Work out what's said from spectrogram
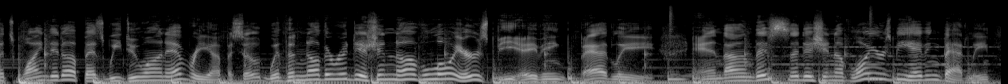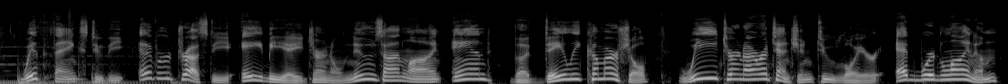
Let's wind it up as we do on every episode with another edition of Lawyers Behaving Badly. And on this edition of Lawyers Behaving Badly, with thanks to the ever trusty ABA Journal News Online and the Daily Commercial, we turn our attention to lawyer Edward Lynham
